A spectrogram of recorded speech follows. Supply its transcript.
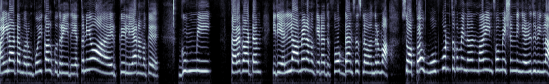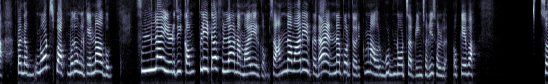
மயிலாட்டம் வரும். பொய்க்கால் குதிரை இது எத்தனையோ இருக்குது இல்லையா நமக்கு? கும்மி கரகாட்டம் இது எல்லாமே நமக்கு என்னது? ஃபோக் டான்சஸில் வந்துருமா? ஸோ அப்போ ஒவ்வொன்றுத்துக்கும் இந்த மாதிரி இன்ஃபர்மேஷன் நீங்கள் எழுதுவீங்களா? அப்போ அந்த நோட்ஸ் பார்க்கும்போது உங்களுக்கு என்ன ஆகும்? ஃபுல்லாக எழுதி கம்ப்ளீட்டாக ஃபுல்லான மாதிரி இருக்கும். ஸோ அந்த மாதிரி இருக்கதா என்னை பொறுத்த வரைக்கும் நான் ஒரு குட் நோட்ஸ் அப்படின்னு சொல்லி சொல்வேன். ஓகேவா ஸோ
